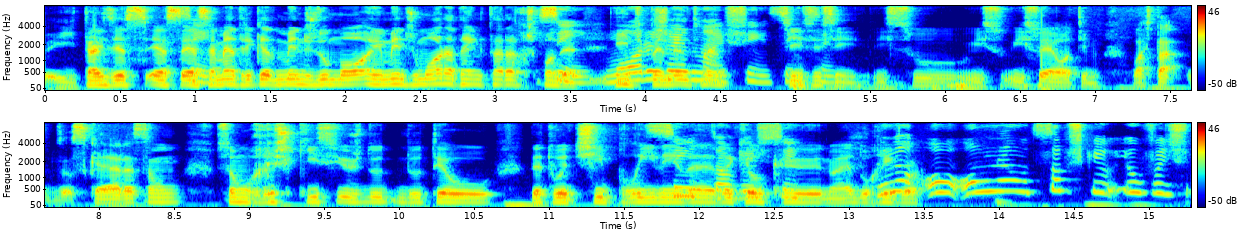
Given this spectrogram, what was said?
ah, e tens esse- essa, Sim. essa métrica de menos de uma hora, em menos de uma hora tem que estar a responder. Sim, uma hora já é demais, sim, sim, sim, sim, sim. Isso, isso, isso é ótimo. Lá está, se calhar são, são resquícios do, do teu, da tua disciplina Sim, e da, daquilo que, não é? Do rigor. Não, ou, ou não, sabes que eu, eu vejo.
